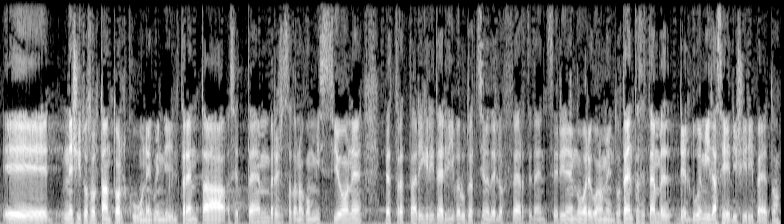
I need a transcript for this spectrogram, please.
e ne cito soltanto alcune, quindi il 30 settembre c'è stata una commissione per trattare i criteri di valutazione delle offerte da inserire nel nuovo regolamento, 30 settembre del 2016, ripeto.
